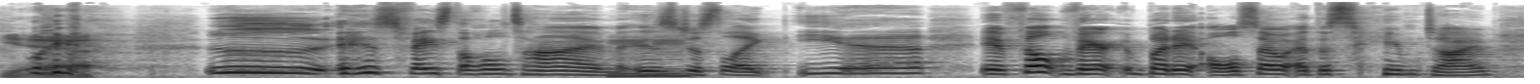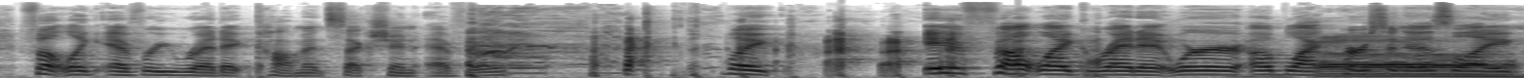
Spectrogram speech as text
yeah Like, ugh, his face the whole time Mm-hmm. is just like yeah it felt very but it also at the same time felt like every reddit comment section ever like it felt like reddit where a black person is like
